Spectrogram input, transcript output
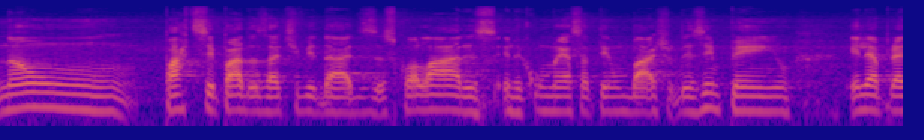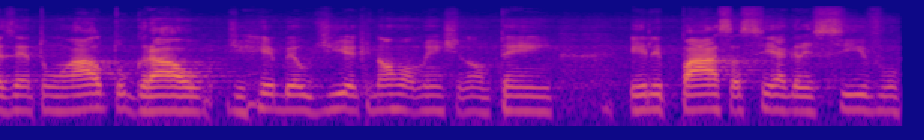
não participar das atividades escolares, ele começa a ter um baixo desempenho, ele apresenta um alto grau de rebeldia que normalmente não tem, ele passa a ser agressivo.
